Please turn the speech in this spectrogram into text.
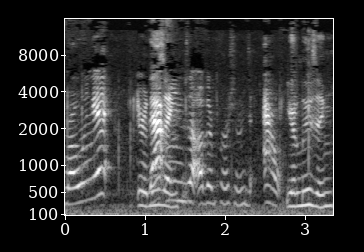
throwing it, You're that losing. means the other person's out. You're losing.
